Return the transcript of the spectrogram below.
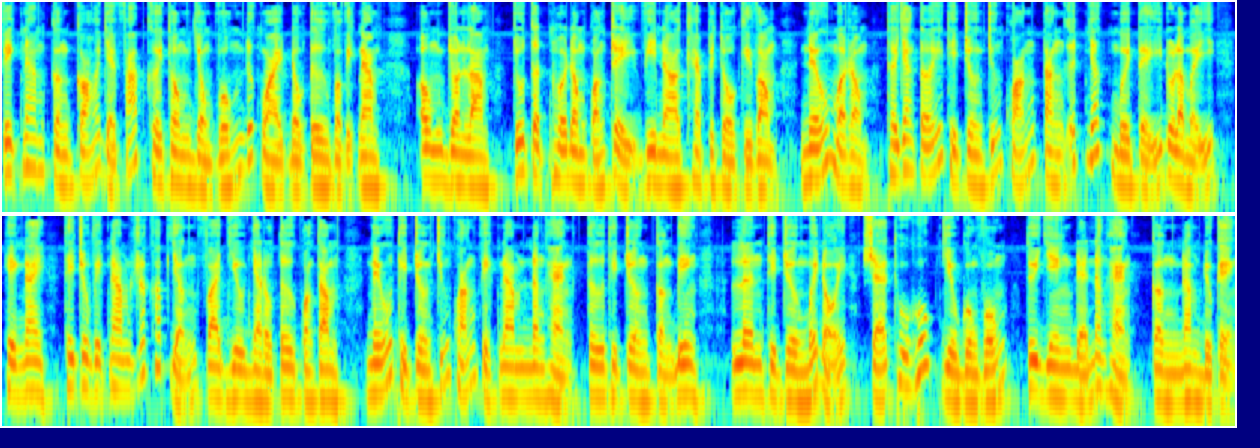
Việt Nam cần có giải pháp khơi thông dòng vốn nước ngoài đầu tư vào Việt Nam. Ông John Lam, Chủ tịch Hội đồng Quản trị Vina Capital kỳ vọng nếu mở rộng, thời gian tới thị trường chứng khoán tăng ít nhất 10 tỷ đô la Mỹ. Hiện nay, thị trường Việt Nam rất hấp dẫn và nhiều nhà đầu tư quan tâm. Nếu thị trường chứng khoán Việt Nam nâng hạng từ thị trường cận biên lên thị trường mới nổi sẽ thu hút nhiều nguồn vốn. Tuy nhiên, để nâng hạng cần 5 điều kiện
